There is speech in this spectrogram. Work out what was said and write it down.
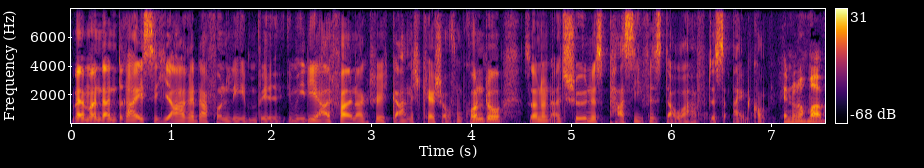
wenn man dann 30 Jahre davon leben will. Im Idealfall natürlich gar nicht Cash auf dem Konto, sondern als schönes, passives, dauerhaftes Einkommen. Ja, nur nochmal,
